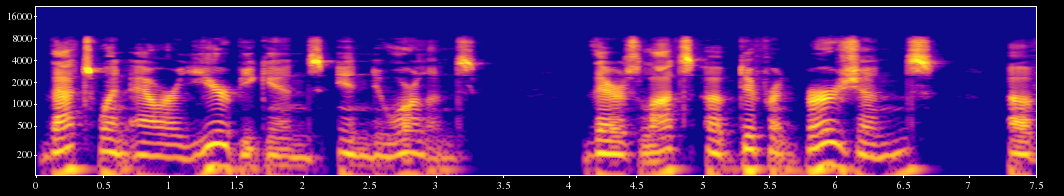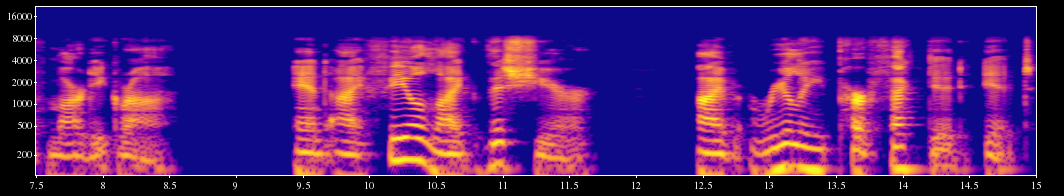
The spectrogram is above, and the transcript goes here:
that's when our year begins in New Orleans. There's lots of different versions of Mardi Gras. And I feel like this year I've really perfected it.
